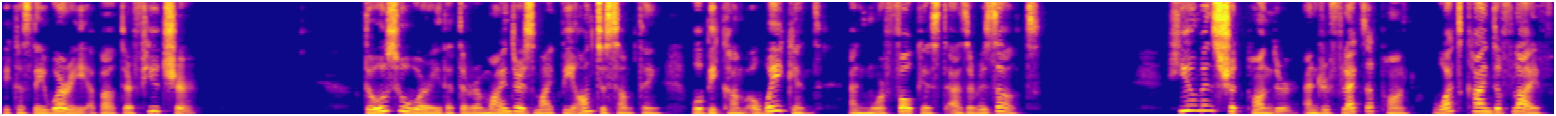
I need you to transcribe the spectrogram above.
because they worry about their future. Those who worry that the reminders might be onto something will become awakened and more focused as a result. Humans should ponder and reflect upon what kind of life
